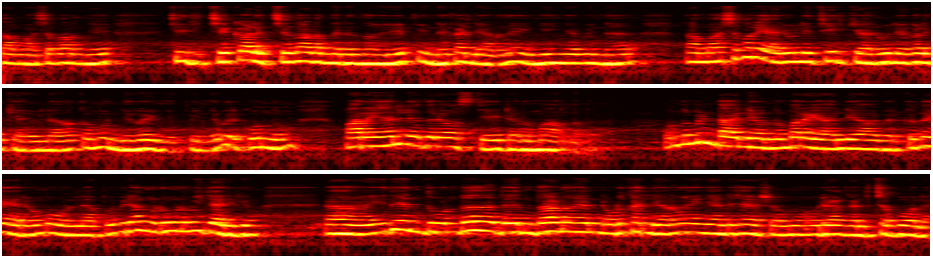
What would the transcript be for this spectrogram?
തമാശ പറഞ്ഞ് ചിരിച്ച് കളിച്ച് നടന്നിരുന്നവർ പിന്നെ കല്യാണം കഴിഞ്ഞ് കഴിഞ്ഞാൽ പിന്നെ തമാശ പറയാനുമില്ല ചിരിക്കാനുമില്ല കളിക്കാനുമില്ല. അതൊക്കെ മുന്നേ കഴിഞ്ഞു. പിന്നെ ഇവർക്കൊന്നും പറയാനില്ലാത്തൊരവസ്ഥയായിട്ടാണ് മാറുന്നത്. ഒന്നും ഉണ്ടാവില്ല ഒന്നും പറയാനില്ല. ഇവർക്ക് നേരവും പോകില്ല അപ്പോൾ ഇവർ അങ്ങോട്ടും ഇങ്ങോട്ടും വിചാരിക്കും ഇത് എന്തുകൊണ്ട് ഇത് എന്താണ് എന്നോട് കല്യാണം കഴിഞ്ഞതിന്റെ ശേഷം ഒരു അകൽച്ച പോലെ.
